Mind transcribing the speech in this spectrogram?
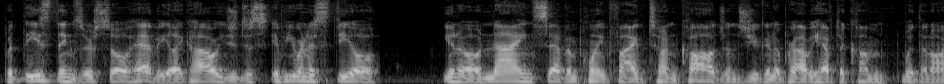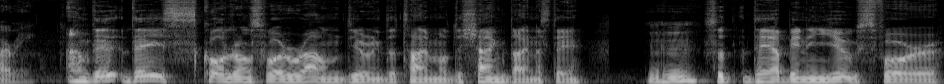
But these things are so heavy. Like how would you just if you were to steal, you know, nine seven point five ton cauldrons, you're going to probably have to come with an army. And the, these cauldrons were around during the time of the Shang dynasty. Mm-hmm. So they have been in use for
